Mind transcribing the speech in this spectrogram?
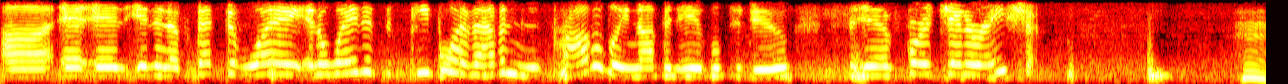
uh, in, in an effective way, in a way that the people have haven't probably not been able to do uh, for a generation. Hmm.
